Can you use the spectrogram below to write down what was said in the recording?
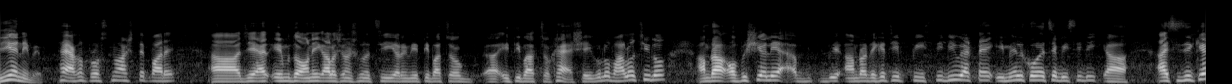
নিয়ে নেবে। হ্যাঁ এখন প্রশ্ন আসতে পারে যে এর- মধ্যে অনেক আলোচনা শুনেছি, অনেক নেতিবাচক ইতিবাচক। হ্যাঁ সেইগুলো ভালো ছিল। আমরা অফিসিয়ালি আমরা দেখেছি পিসিবিও একটা ইমেল করেছে বিসিবি আইসিসিকে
